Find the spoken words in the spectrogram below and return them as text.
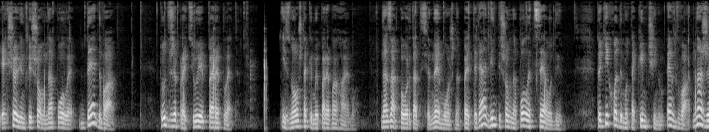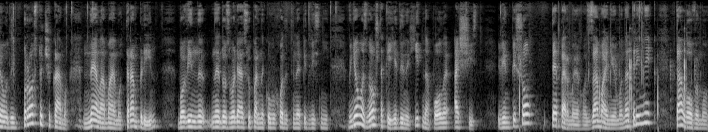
Якщо він пішов на поле D2, тут вже працює переплет. І знову ж таки ми перемагаємо. Назад повертатися не можна петля, він пішов на поле С1. Тоді ходимо таким чином: F2 на G1. Просто чекаємо, не ламаємо трамплін, бо він не дозволяє супернику виходити на підвісні. В нього знову ж таки єдиний хід на поле А6. Він пішов, тепер ми його заманюємо на трійник та ловимо.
